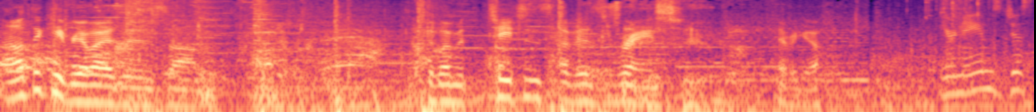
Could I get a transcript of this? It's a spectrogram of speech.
I don't think he realizes um, the limitations of his range. There we go. Your name's just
